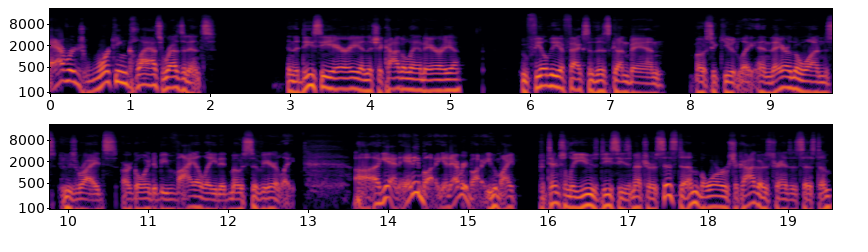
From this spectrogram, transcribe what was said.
average working class residents in the DC area and the Chicagoland area who feel the effects of this gun ban most acutely. And they are the ones whose rights are going to be violated most severely. Uh, again, anybody and everybody who might potentially use DC's metro system or Chicago's transit system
